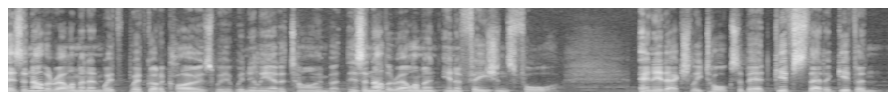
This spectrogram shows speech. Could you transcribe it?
There's another element, and we've, we've got to close, we're, we're nearly out of time, but there's another element in Ephesians 4, and it actually talks about gifts that are given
